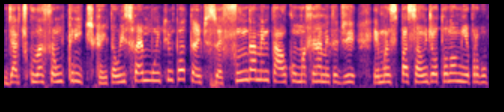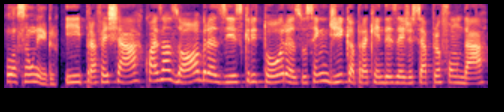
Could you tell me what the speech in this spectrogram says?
de articulação crítica. Então, isso é muito importante, isso é fundamental como uma ferramenta de emancipação e de autonomia para a população negra. E, para fechar, quais as obras e escritoras você indica para quem deseja se aprofundar?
